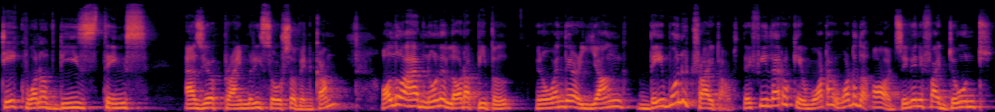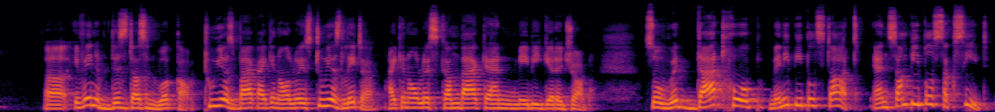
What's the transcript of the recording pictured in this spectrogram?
take one of these things as your primary source of income. Although i have known a lot of people you know when they are young they want to try it out. They feel that okay what are what are the odds? Even if i don't uh, even if this doesn't work out two years back i can always two years later i can always come back and maybe get a job so, with that hope, many people start, and some people succeed,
